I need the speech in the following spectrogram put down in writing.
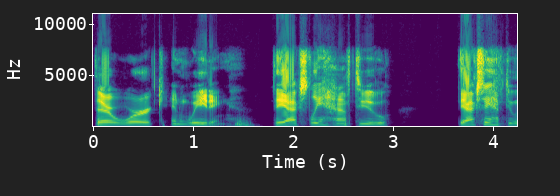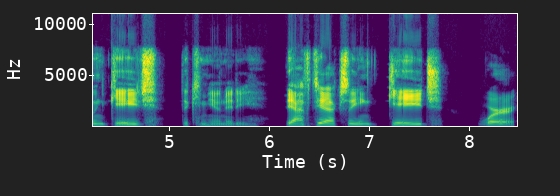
their work and waiting. They actually have to they actually have to engage the community. They have to actually engage work.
